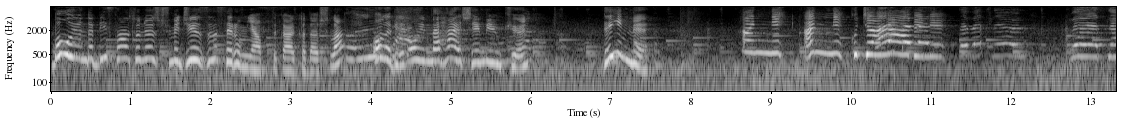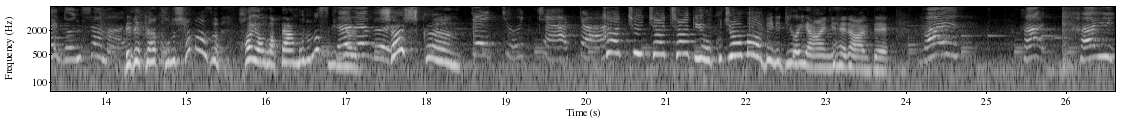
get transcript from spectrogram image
Bu oyunda biz tansiyon ölçme cihazını serum yaptık arkadaşlar. Olabilir. Oyunda her şey mümkün. Değil mi? Anne, anne kucağına al beni. Bebekler, bebekler dönüşemez. Bebekler konuşamaz mı? Hay Allah ben bunu nasıl bilmiyorum. Şaşkın. Çı ça ça diyor. Kucağıma al beni diyor yani herhalde. Hayır. Hayır. Hayır.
